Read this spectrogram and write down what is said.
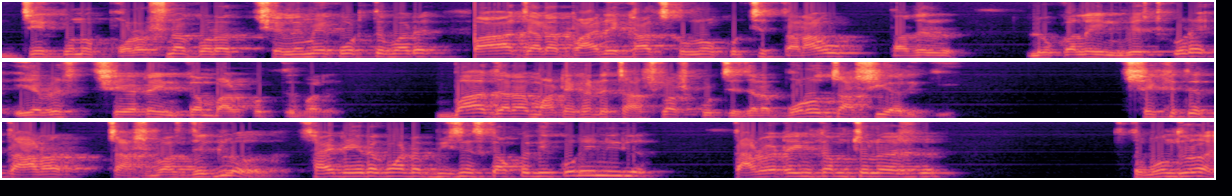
যে কোনো পড়াশোনা করার ছেলে মেয়ে করতে পারে, বা যারা বাইরে কাজকর্ম করছে, তারাও তাদের লোকালে ইনভেস্ট করে এভাবে সে একটা ইনকাম বার করতে পারে। বা যারা মাঠে ঘাটে চাষবাস করছে, যারা বড় চাষি আর কি, সেক্ষেত্রে তারা চাষবাস দেখল সাইডে এরকম একটা বিজনেস কাউকে দিয়ে করে নিলে তারও একটা ইনকাম চলে আসবে। তো বন্ধুরা,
